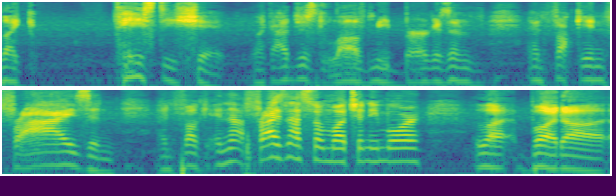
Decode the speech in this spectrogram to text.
Like tasty shit. Like I just love me burgers and and fucking fries and and fuck and not fries not so much anymore, but uh,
